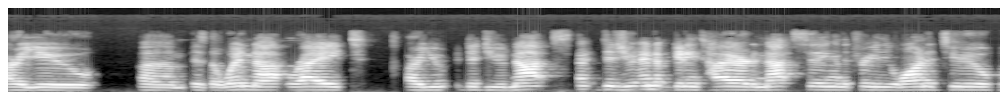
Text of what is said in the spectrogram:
Are you um, is the wind not right? Are you did you not did you end up getting tired and not sitting in the tree you wanted to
